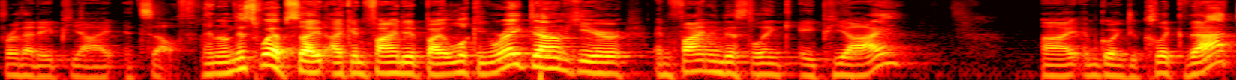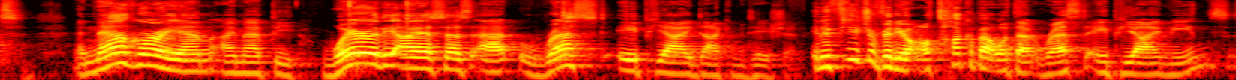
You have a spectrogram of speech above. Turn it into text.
for that API itself. And on this website, I can find it by looking right down here and finding this link API. I am going to click that. And now here I am, I'm at the where the ISS at REST API documentation. In a future video, I'll talk about what that REST API means.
